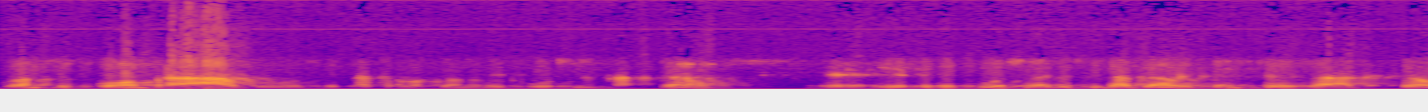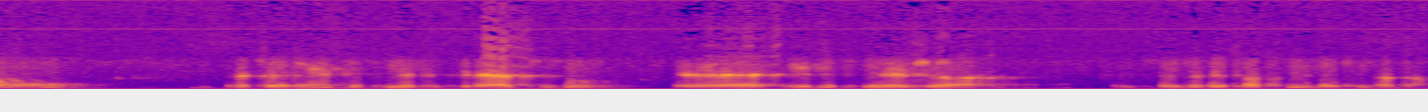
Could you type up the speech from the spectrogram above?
quando se compra algo, você está colocando recurso no cartão, é, esse recurso é do cidadão, ele tem que ser usado. Então, de preferência que esse crédito é, ele seja, ele seja ressarcido ao cidadão.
